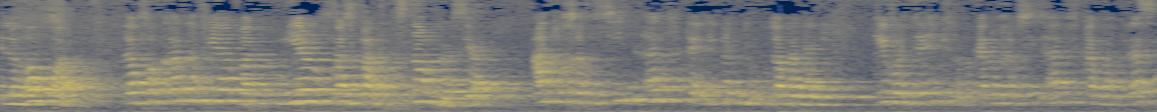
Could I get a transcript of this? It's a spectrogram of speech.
اللي هو لو فكرنا فيها mere mathematics numbers يعني عنده 50000 تقريبا طبعا يعني give or take لو كانوا 50000 كمدرسة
